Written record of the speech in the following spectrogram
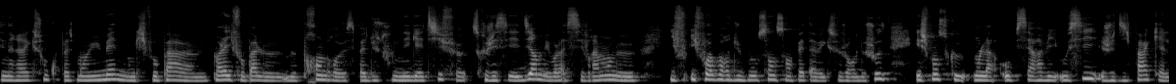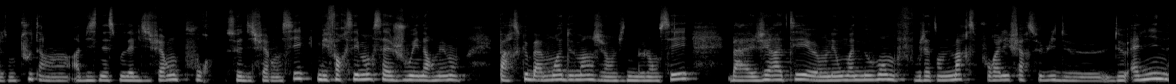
une réaction complètement humaine. Donc il faut pas, euh, voilà, il faut pas le, le prendre. C'est pas du tout négatif euh, ce que j'essayais de dire, mais voilà, c'est vraiment le. Il faut, avoir du bon sens en fait avec ce genre de choses. Et je pense qu'on l'a observé aussi. Je dis pas qu'elles ont toutes un, business model différent pour se différencier, mais forcément ça joue énormément parce que bah moi demain j'ai envie de me lancer. Bah j'ai raté. Euh, on est au mois de novembre, il faut que j'attende mars pour aller faire celui de Aline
